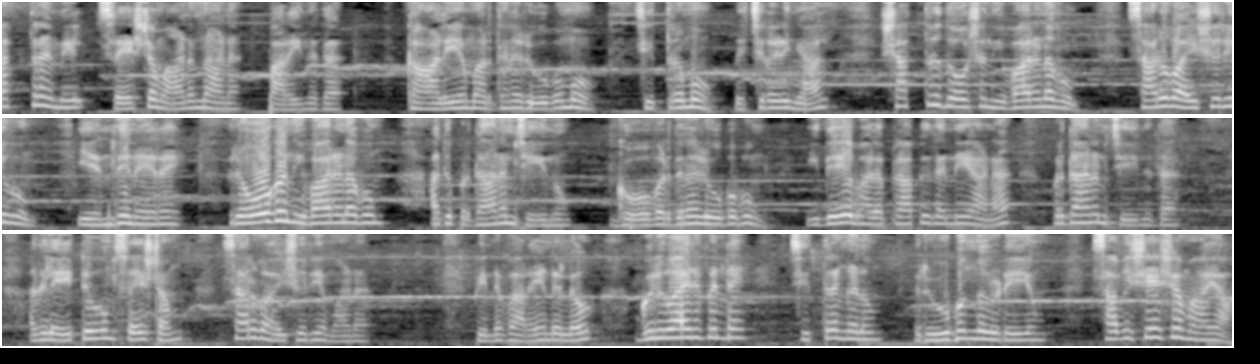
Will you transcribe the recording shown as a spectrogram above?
അത്രമേൽ ശ്രേഷ്ഠമാണെന്നാണ് പറയുന്നത്. കാളിയമർദ്ദന രൂപമോ ചിത്രമോ വെച്ചു കഴിഞ്ഞാൽ ശത്രുദോഷ നിവാരണവും സർവ ഐശ്വര്യവും എന്തിനേറെ രോഗനിവാരണവും അത് പ്രദാനം ചെയ്യുന്നു. ഗോവർദ്ധന രൂപവും ഇതേ ഫലപ്രാപ്തി തന്നെയാണ് പ്രദാനം ചെയ്യുന്നത്. അതിലേറ്റവും ശ്രേഷ്ഠം സർവ ഐശ്വര്യമാണ് പിന്നെ പറയണ്ടല്ലോ ഗുരുവായൂരപ്പന്റെ ചിത്രങ്ങളും രൂപങ്ങളുടെയും സവിശേഷമായ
